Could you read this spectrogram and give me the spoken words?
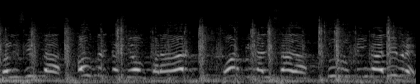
Solicita autorización para dar por finalizada su rutina libre.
